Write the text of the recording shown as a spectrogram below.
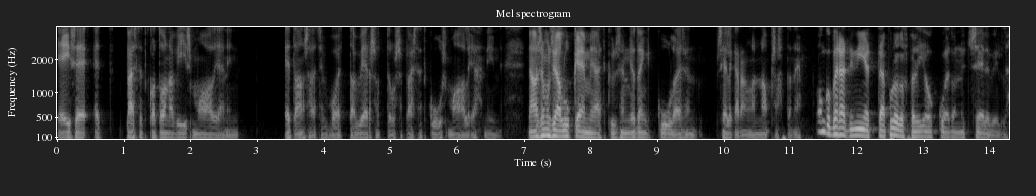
ei se, että päästät kotona viisi maalia, niin et ansaitse voittaa, vierasottelussa päästät kuusi maalia, niin nämä on semmoisia lukemia, että kyllä sen jotenkin kuulee sen selkärangan napsahtaneen. Onko peräti niin, että pudotuspelijoukkueet on nyt selvillä?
